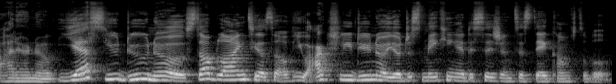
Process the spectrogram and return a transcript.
I don't know. Yes, you do know. Stop lying to yourself. You actually do know. You're just making a decision to stay comfortable.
